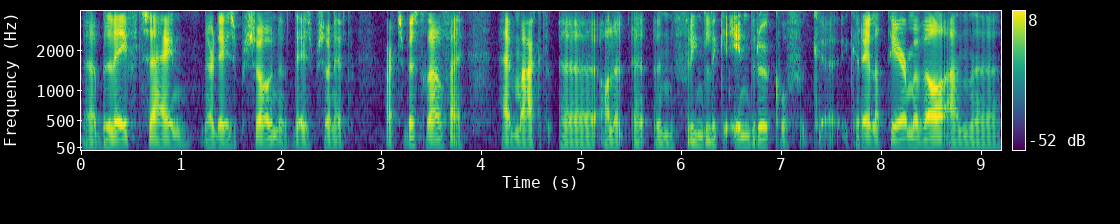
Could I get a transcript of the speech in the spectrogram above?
uh, beleefd zijn naar deze persoon. Deze persoon heeft hard zijn best gedaan. Of hij, hij maakt uh, een vriendelijke indruk of ik, ik relateer me wel aan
